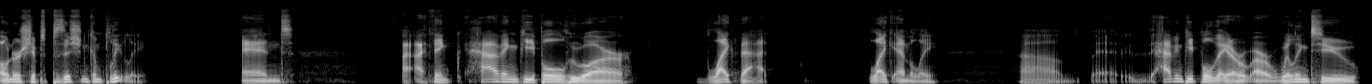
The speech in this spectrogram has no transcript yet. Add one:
ownership's position completely. And I, think having people who are like that, like Emily, um, having people that are, are willing to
